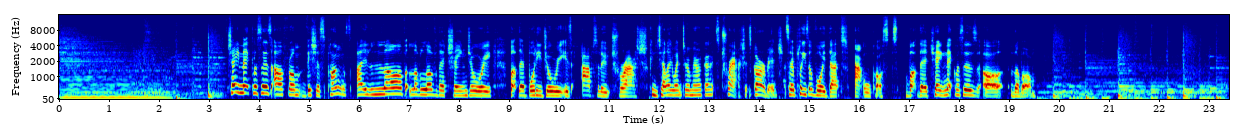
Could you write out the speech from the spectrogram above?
Chain necklaces are from Vicious Punx. I love, love, love their chain jewelry, but their body jewelry is absolute trash. Can you tell I went to America? It's trash, it's garbage. So please avoid that at all costs. But their chain necklaces are the bomb.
